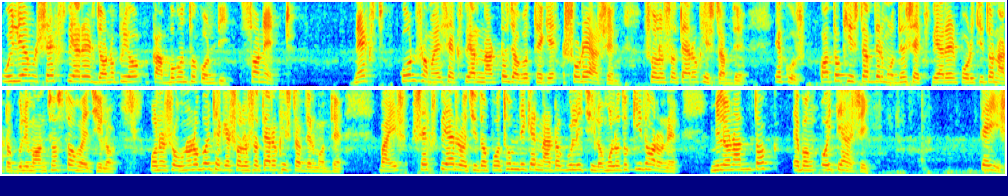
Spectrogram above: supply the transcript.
উইলিয়াম শেক্সপিয়ারের জনপ্রিয় কাব্যগ্রন্থ কোনটি? সনেট। নেক্সট। কোন সময়ে শেক্সপিয়ার নাট্য জগৎ থেকে সরে আসেন? ষোলোশো তেরো খ্রিস্টাব্দে। একুশ, কত খ্রিস্টাব্দের মধ্যে শেক্সপিয়ারের পরিচিত নাটকগুলি মঞ্চস্থ হয়েছিল? পনেরোশো উননব্বই থেকে ষোলোশো তেরো খ্রিস্টাব্দের মধ্যে। বাইশ, শেক্সপিয়ার রচিত প্রথম দিকের নাটকগুলি ছিল মূলত কী ধরনের? মিলনান্তক এবং ঐতিহাসিক। তেইশ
